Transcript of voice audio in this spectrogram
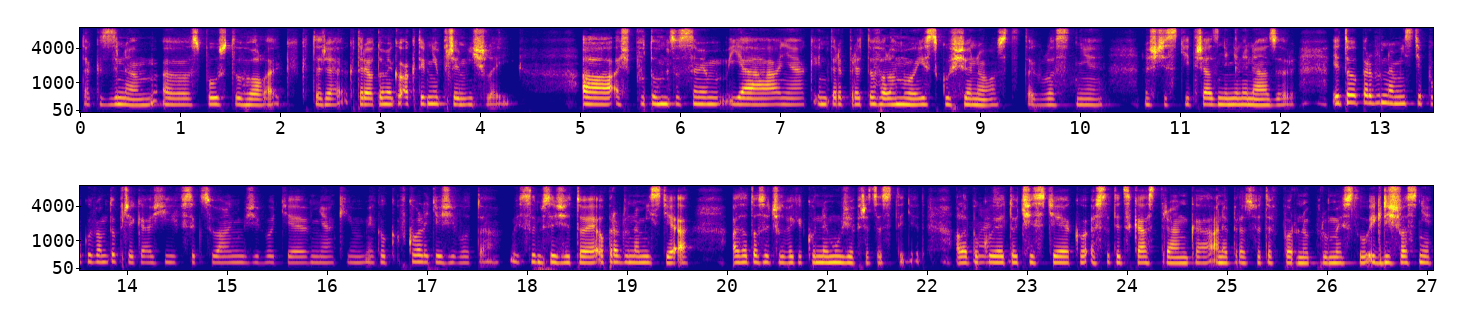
tak znám uh, spoustu holek, které, které o tom jako aktivně přemýšlejí. A až po tom, co jsem já nějak interpretovala moji zkušenost, tak vlastně naštěstí třeba změnili názor. Je to opravdu na místě, pokud vám to překáží v sexuálním životě, v nějakým, jako v kvalitě života. Myslím si, že to je opravdu na místě a, a za to se člověk jako nemůže přece stydět. Ale pokud je to čistě jako estetická stránka a nepracujete v pornoprůmyslu, i když vlastně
